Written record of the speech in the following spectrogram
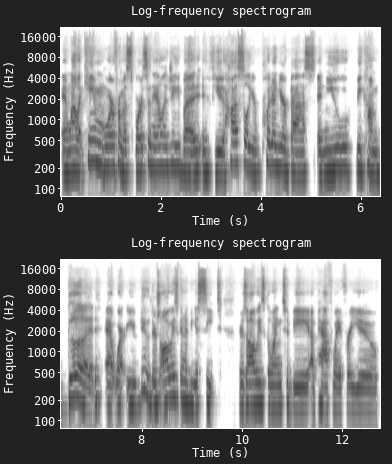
And while it came more from a sports analogy, but if you hustle, you're put in your best, and you become good at what you do, there's always going to be a seat. There's always going to be a pathway for you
